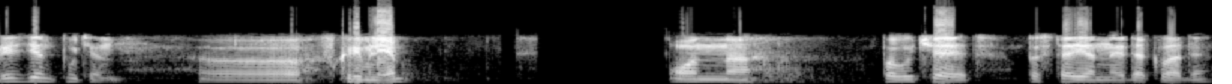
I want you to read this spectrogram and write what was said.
Президент Путин э, в Кремле. Он э, получает постоянные доклады,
